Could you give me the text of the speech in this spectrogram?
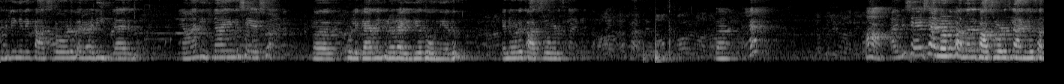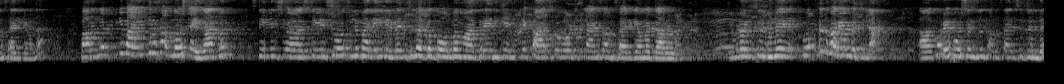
ഇതിലിങ്ങനെ കാസർഗോഡ് പരിപാടി ഇല്ലായിരുന്നു. ഞാൻ ഇന്നായതിനു ശേഷം പുള്ളിക്കാരൻ ഇങ്ങനെ ഒരു ഐഡിയ തോന്നിയതും എന്നോട് കാസർഗോഡ് ആ? അതിന് ശേഷം എന്നോട് പറഞ്ഞത് കാസർഗോഡ് സ്ലാങ്ങിൽ സംസാരിക്കണമെന്ന്. പറഞ്ഞപ്പോൾ എനിക്ക് ഭയങ്കര സന്തോഷമായി കാരണം സ്റ്റേജ് സ്റ്റേജ് ഷോസിലും അല്ലെങ്കിൽ ഇവൻസിലൊക്കെ പോകുമ്പോൾ മാത്രമേ എനിക്ക് എന്റെ കാസർഗോഡ് സ്ലാങ് സംസാരിക്കാൻ പറ്റാറുള്ളൂ. ഇവിടെ ഒരു സിനിമ പോട്ടെന്ന് പറയാൻ പറ്റില്ല. കുറേ പോർഷൻസിൽ സംസാരിച്ചിട്ടുണ്ട്.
